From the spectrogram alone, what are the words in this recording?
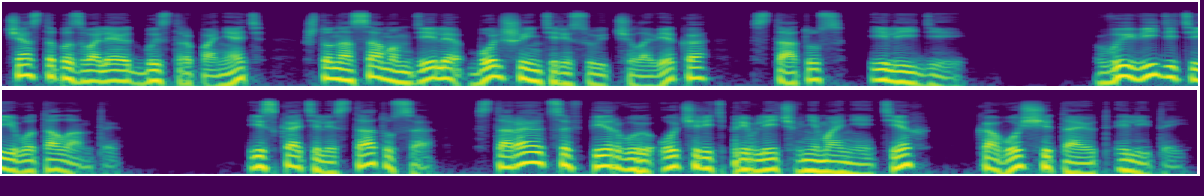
часто позволяют быстро понять, что на самом деле больше интересует человека статус или идеи. Вы видите его таланты. Искатели статуса стараются в первую очередь привлечь внимание тех, кого считают элитой.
